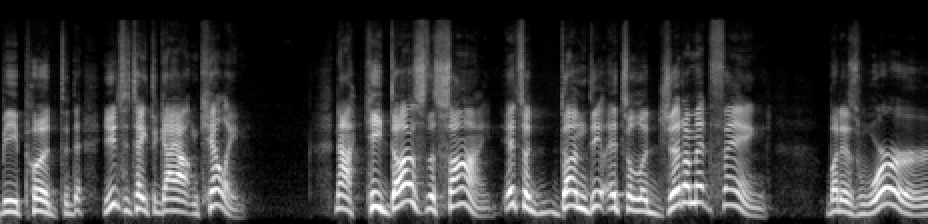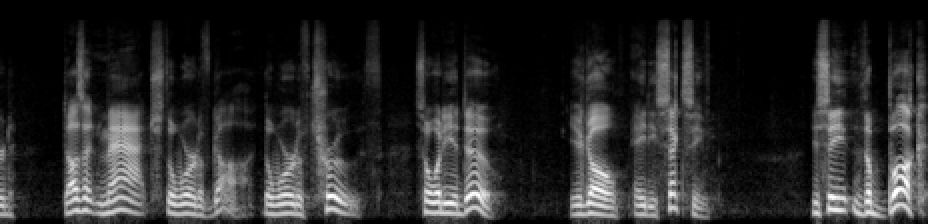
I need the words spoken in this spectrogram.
be put to death. You need to take the guy out and kill him. Now, he does the sign. It's a done deal. It's a legitimate thing. But his word doesn't match the word of God, the word of truth. So what do you do? You go 86 him. You see, the book,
